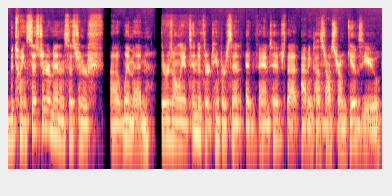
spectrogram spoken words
between cisgender men and cisgender uh, women, there is only a 10 to 13% advantage that having testosterone gives you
